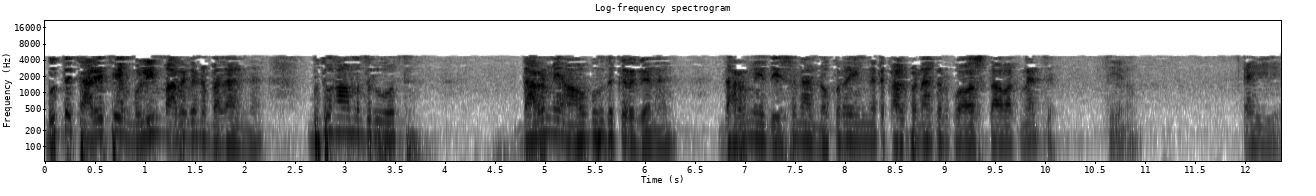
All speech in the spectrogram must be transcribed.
බුද්ධ චරිතයේ මුලින්ම අරගෙන බලන්න බුදුහාමුදුරුවෝත් ධර්මය අවබෝධ කරගෙන ධර්මයේ දේශනා නොකර ඉන්නට කල්පනා කරපු අවස්ථාවක් නැද්ද? තියෙනවා. ඇයි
